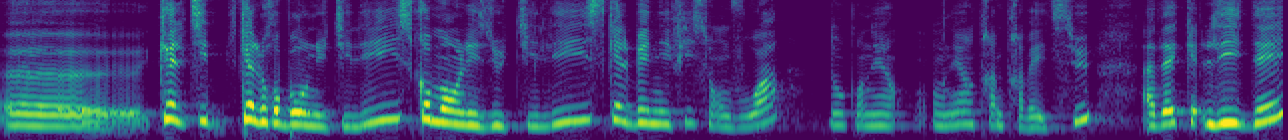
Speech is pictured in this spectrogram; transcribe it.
quel type, quel robot on utilise, comment on les utilise, quels bénéfices on voit. Donc on est, on est en train de travailler dessus avec l'idée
